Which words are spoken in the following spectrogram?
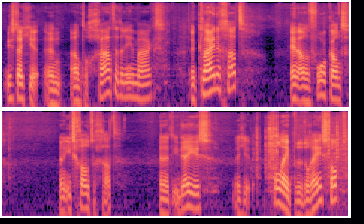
is dat je een aantal gaten erin maakt. Een kleine gat en aan de voorkant een iets groter gat. En het idee is dat je pollepel er doorheen stopt.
